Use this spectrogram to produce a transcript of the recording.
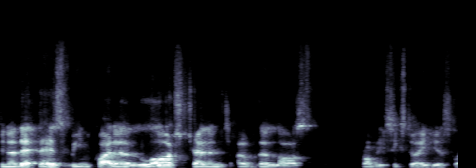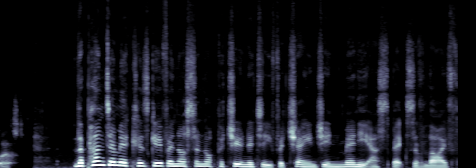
you know, that has been quite a large challenge over the last probably six to eight years for us. The pandemic has given us an opportunity for change in many aspects of life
